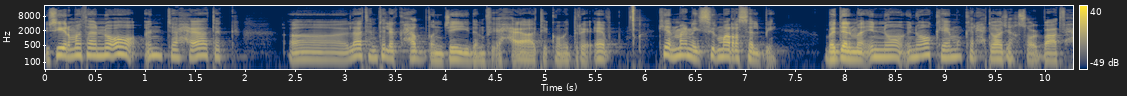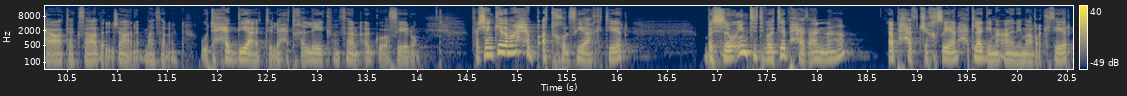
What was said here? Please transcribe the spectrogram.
يصير مثلا إنه أوه أنت حياتك آه لا تمتلك حظا جيدا في حياتك ومدري إيه. كذا المعنى يصير مرة سلبي بدل ما إنه إنه أوكي ممكن حتواجه صعوبات في حياتك في هذا الجانب مثلا وتحديات اللي حتخليك مثلا أقوى فيه فعشان كذا ما أحب أدخل فيها كثير بس لو أنت تبغى تبحث عنها أبحث شخصيا حتلاقي معاني مرة كثير.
